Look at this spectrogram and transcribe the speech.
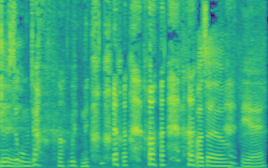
네. 뉴스 공장 하고 있는. 맞아요. 예.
